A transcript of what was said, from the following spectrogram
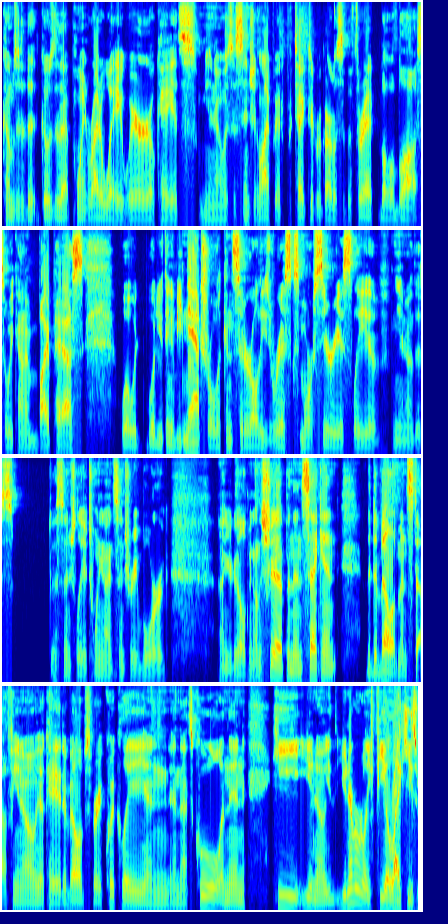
comes to the goes to that point right away where okay, it's you know, it's a sentient life. We have to protect it regardless of the threat. Blah blah blah. So we kind of bypass what would what do you think would be natural to consider all these risks more seriously of you know this essentially a 29th century Borg uh, you're developing on the ship. And then second, the development stuff, you know, okay, it develops very quickly and, and that's cool. And then he, you know, you, you never really feel like he's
